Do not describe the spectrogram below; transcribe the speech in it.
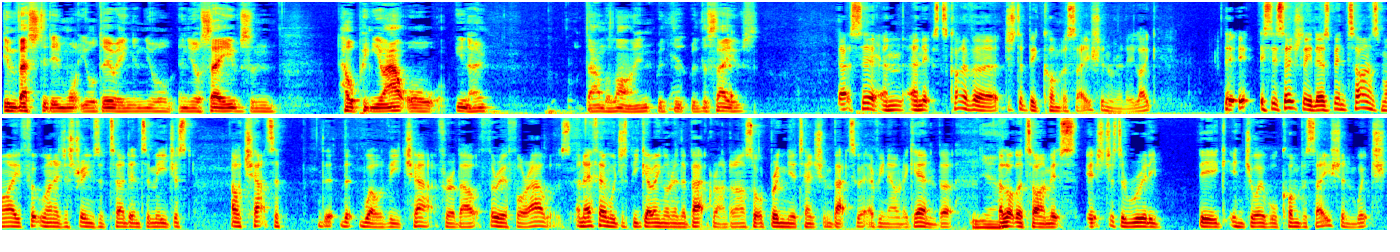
invested in what you're doing and your and your saves and helping you out, or you know, down the line with the with the saves. that's it, and and it's kind of a just a big conversation really. Like it's essentially there's been times my Football Manager streams have turned into me just I'll chat to the, the well the chat for about three or four hours, and FM would just be going on in the background, and I'll sort of bring the attention back to it every now and again. But Yeah. a lot of the time, it's it's just a really big, enjoyable conversation, which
